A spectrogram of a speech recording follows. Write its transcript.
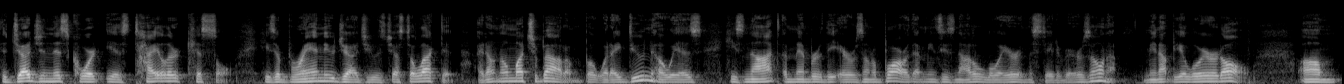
the judge in this court is Tyler Kissel. He's a brand new judge He was just elected. I don't know much about him, but what I do know is he's not a member of the Arizona Bar. That means he's not a lawyer in the state of Arizona. He may not be a lawyer at all. Um,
